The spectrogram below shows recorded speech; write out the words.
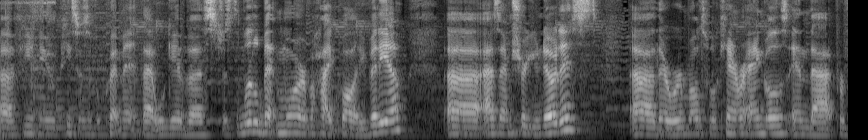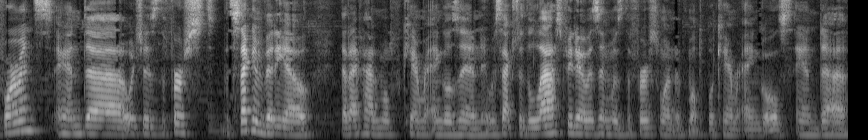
a few new pieces of equipment that will give us just a little bit more of a high quality video. Uh, as I'm sure you noticed, uh, there were multiple camera angles in that performance, and uh, which is the first, the second video that I've had multiple camera angles in. It was actually the last video I was in was the first one with multiple camera angles, and uh,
